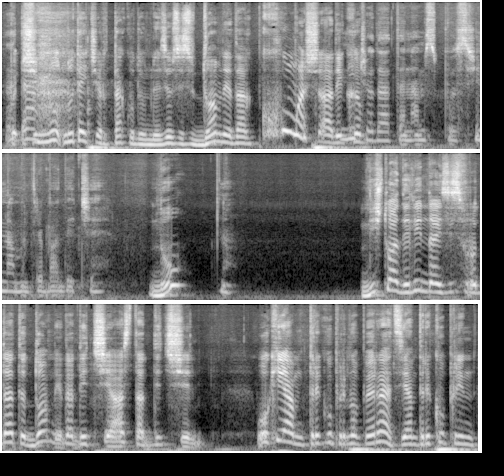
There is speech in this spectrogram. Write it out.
Păi, Da. Și nu, nu te-ai certat cu Dumnezeu să zici, Doamne, dar cum așa? Adică, Niciodată n-am spus și n-am întrebat de ce. nu? Nu. Nici tu, Adelin, n-ai zis vreodată, Doamne, dar de ce asta? De ce? Ok, am trecut prin operații, am trecut prin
